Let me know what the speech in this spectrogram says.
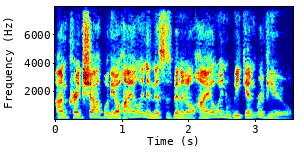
I'm Craig Shoup with the Ohioan, and this has been an Ohioan Weekend Review.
